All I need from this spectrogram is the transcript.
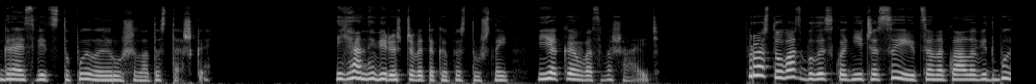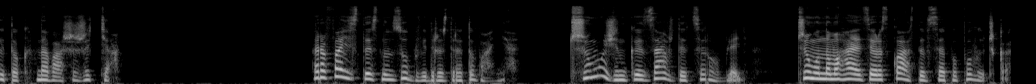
Грейс відступила і рушила до стежки. Я не вірю, що ви такий бездушний, яким вас вважають. Просто у вас були складні часи, і це наклало відбиток на ваше життя. Рафаель стиснув зуби від роздратування. Чому жінки завжди це роблять? Чому намагаються розкласти все по поличках?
